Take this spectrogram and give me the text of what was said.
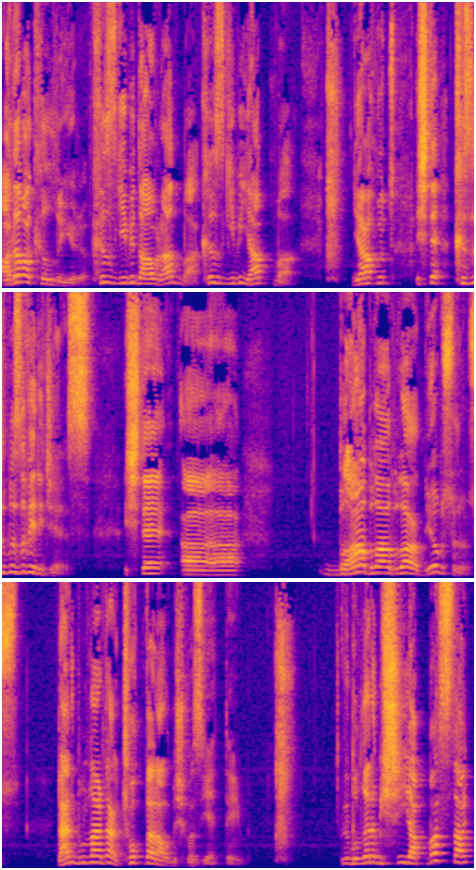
Adam akıllı yürü. Kız gibi davranma. Kız gibi yapma. Yahut işte kızımızı vereceğiz. İşte aa, bla bla bla diyor musunuz? Ben bunlardan çok daralmış vaziyetteyim. Ve bunlara bir şey yapmazsak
